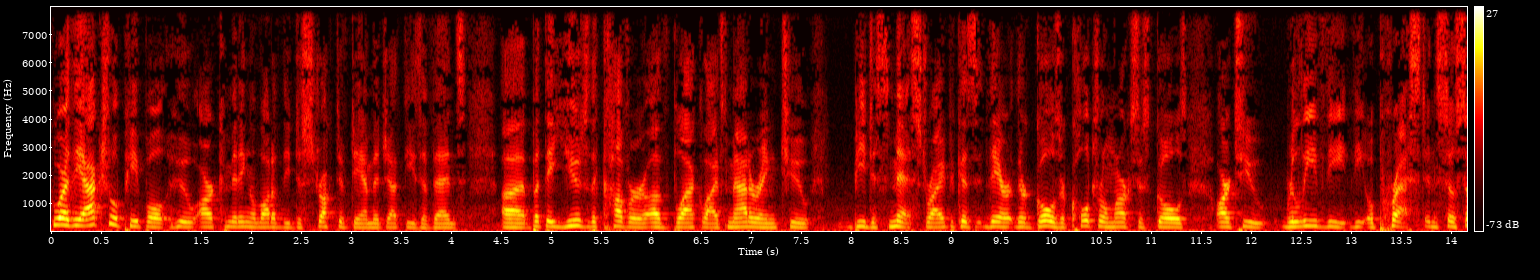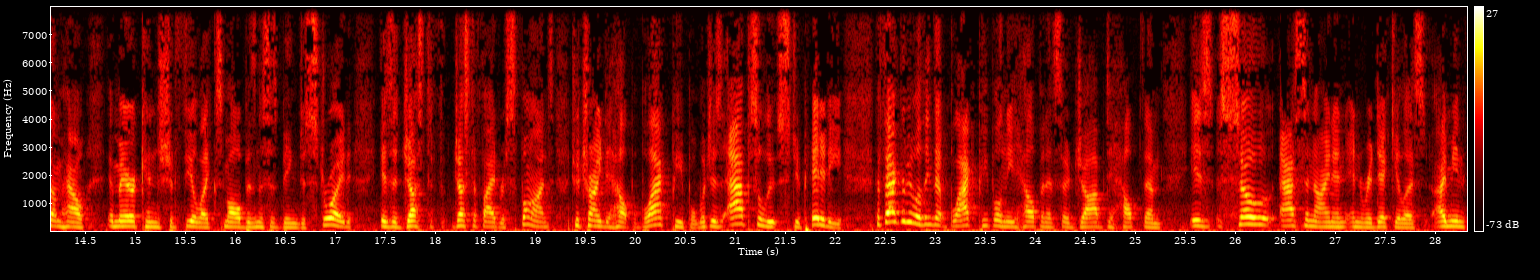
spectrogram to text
who are the actual people who are committing a lot of the destructive damage at these events. Uh, but they use the cover of Black Lives Mattering to be dismissed, right? Because their their goals, or cultural Marxist goals, are to relieve the the oppressed, and so somehow Americans should feel like small businesses being destroyed is a justif- justified response to trying to help black people, which is absolute stupidity. The fact that people think that black people need help and it's their job to help them is so asinine and, and ridiculous. I mean.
